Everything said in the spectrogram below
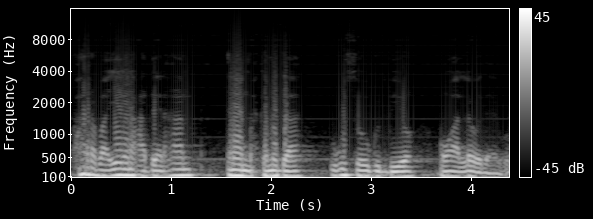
waxaan rabaa iyadana caddeyn ahaan inaan maxkamadda ugu soo gudbiyo oo aan la wadaago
